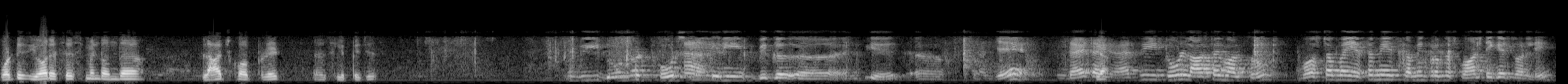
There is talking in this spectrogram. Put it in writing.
What is your assessment on the large corporate uh, slippages? We do not foresee uh, any big uh, NPA. Uh, yeah, that yeah. as we told last time also, most of my SMA is coming from the small tickets only.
